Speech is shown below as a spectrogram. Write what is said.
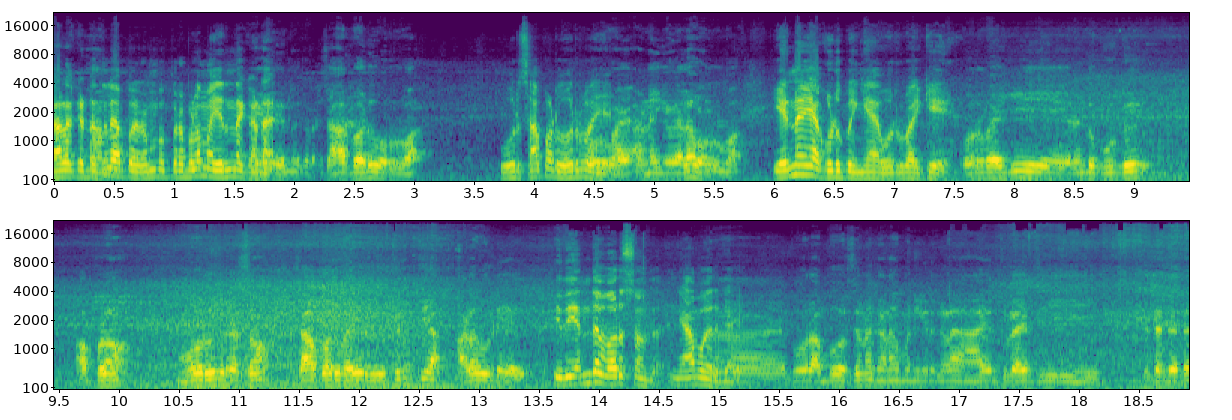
காலகட்டத்தில் அப்போ ரொம்ப பிரபலமாக இருந்த கடை. இந்த கடை. சாப்பாடு ஒரு ரூபா. ஒரு சாப்பாடு ஒரு ரூபாய். அன்னைக்கு விலை ஒரு ரூபா. என்னய்யா கொடுப்பீங்க ஒரு ரூபாய்க்கு? ஒரு ரூபாய்க்கு ரெண்டு கூட்டு அப்பளம் மோர் ரசம் சாப்பாடு வயிறு திருப்தியாக அளவு கிடையாது. இது எந்த வருஷம்? ஞாபகம் இருக்கு? இப்போ ஒரு ஐம்பது வருஷம்னா கணக்கு பண்ணிக்கிடுங்களேன். ஆயிரத்தி தொள்ளாயிரத்தி கிட்டத்தட்ட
